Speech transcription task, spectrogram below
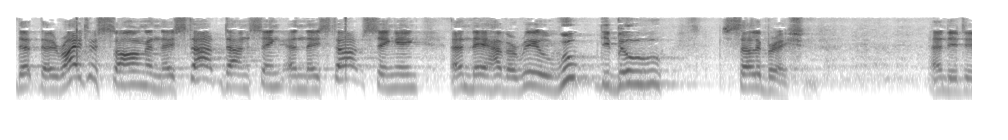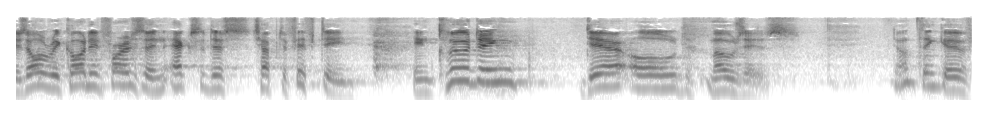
that they write a song and they start dancing and they start singing, and they have a real whoop-de-boo celebration. And it is all recorded for us in Exodus chapter 15, including dear old Moses. Don't think of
